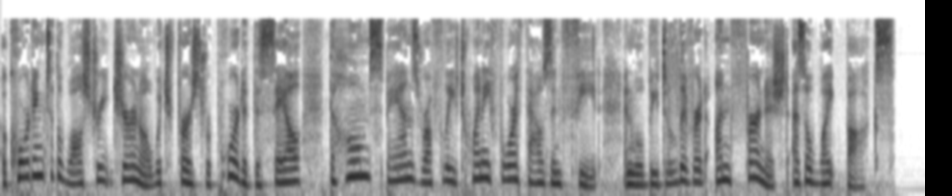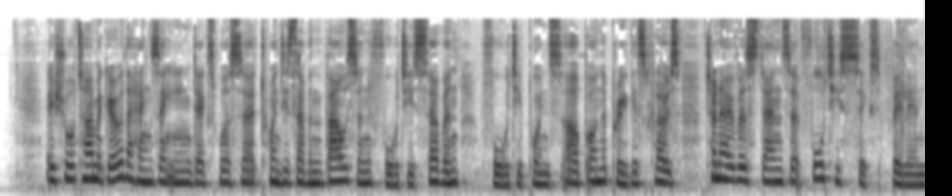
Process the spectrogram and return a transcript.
According to the Wall Street Journal, which first reported the sale, the home spans roughly 24,000 feet and will be delivered unfurnished as a white box. A short time ago, the Hang Seng Index was at 27,047, 40 points up on the previous close. Turnover stands at $46 billion.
